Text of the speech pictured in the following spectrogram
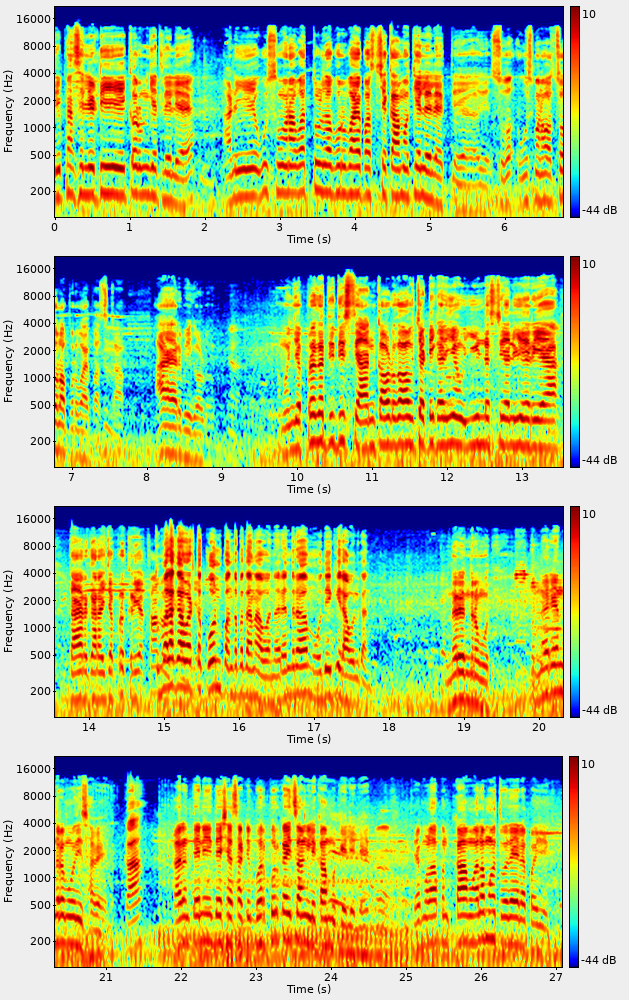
ती फॅसिलिटी करून घेतलेली आहे. आणि उस्मानाबाद तुळजापूर बायपासचे कामं केलेले आहेत ते, सो- उस्मानाबाद सोलापूर बायपास काम आय आर बीकडून म्हणजे प्रगती दिसते आणि कावडगावच्या ठिकाणी इंडस्ट्रीयल एरिया तयार करायच्या प्रक्रिया तुम्हाला काय. वाटतं कोण पंतप्रधान हवं नरेंद्र मोदी की राहुल गांधी? नरेंद्र मोदी. नरेंद्र मोदीच हवे का? कारण त्यांनी देशासाठी भरपूर काही चांगली कामं केलेली आहेत. त्यामुळं आपण कामाला महत्त्व द्यायला पाहिजे.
